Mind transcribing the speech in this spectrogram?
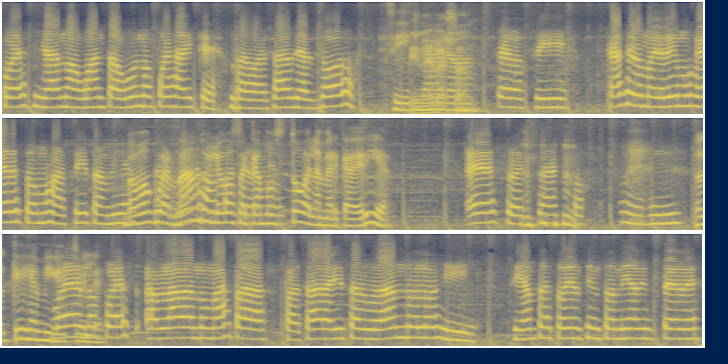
pues, ya no aguanta uno, pues hay que rebalsar de al todo. Sí, Tiene claro. razón. Pero sí, casi la mayoría de mujeres somos así también. Vamos guardando y luego sacamos toda la mercadería. Eso, exacto. Ok, amiga Bueno, chula. pues hablaba nomás para pasar ahí saludándolos y siempre estoy en sintonía de ustedes.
